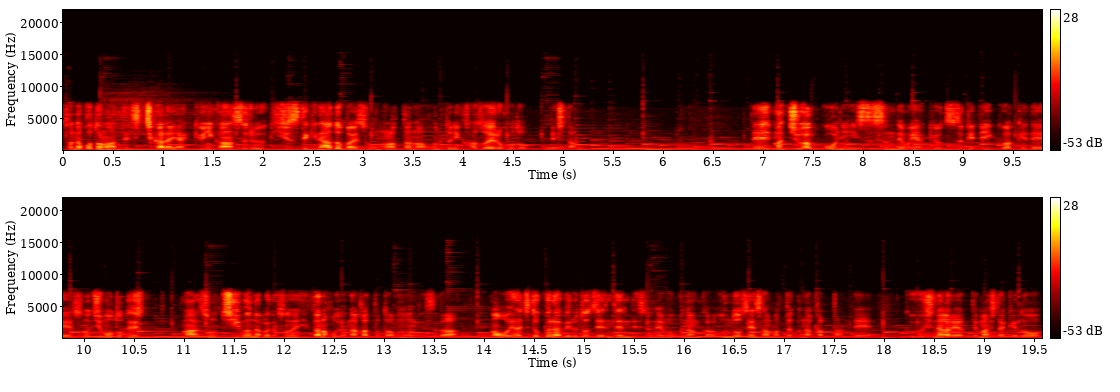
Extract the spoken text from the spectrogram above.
そんなこともあって父から野球に関する技術的なアドバイスをもらったのは本当に数えるほどでした。で、まあ、中学校に進んでも野球を続けていくわけでその地元でまあ、そのチームの中ではそんなに下手な方ではなかったとは思うんですが、まあ、親父と比べると全然ですよね、僕なんか運動センサー全くなかったんで、工夫しながらやってましたけど、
